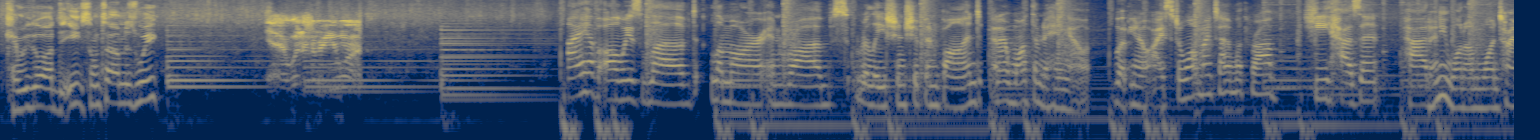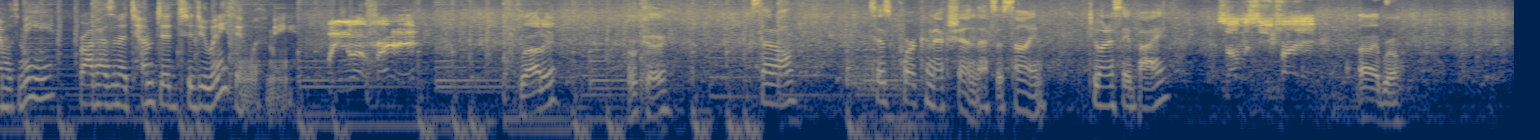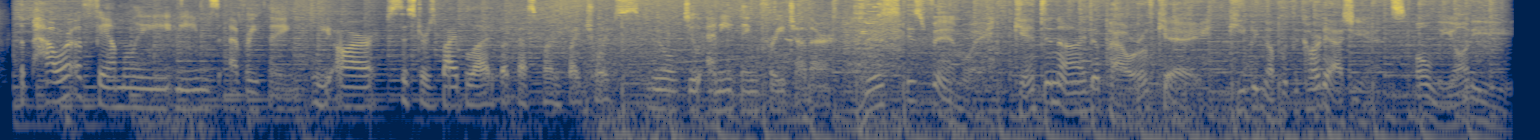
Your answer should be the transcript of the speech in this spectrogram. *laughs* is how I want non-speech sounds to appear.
Can we go out to eat sometime this week? I have always loved Lamar and Rob's relationship and bond, and I want them to hang out. But, you know, I still want my time with Rob. He hasn't had any one on one time with me. Rob hasn't attempted to do anything with me. We can go out Friday. Friday? Okay. Is that all? It says poor connection. That's a sign. Do you want to say bye? So I'm gonna see you Friday. All right, bro. The power of family means everything. We are sisters by blood, but best friends by choice. We will do anything for each other. This is family. Can't deny the power of K. Keeping up with the Kardashians. Only on E!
